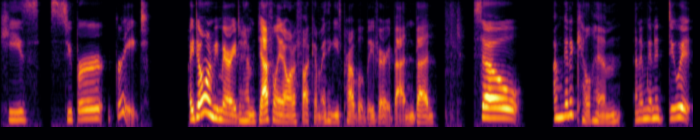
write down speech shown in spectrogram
he's super great. I don't want to be married to him. Definitely don't want to fuck him. I think he's probably very bad in bed. So, I'm going to kill him and I'm going to do it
